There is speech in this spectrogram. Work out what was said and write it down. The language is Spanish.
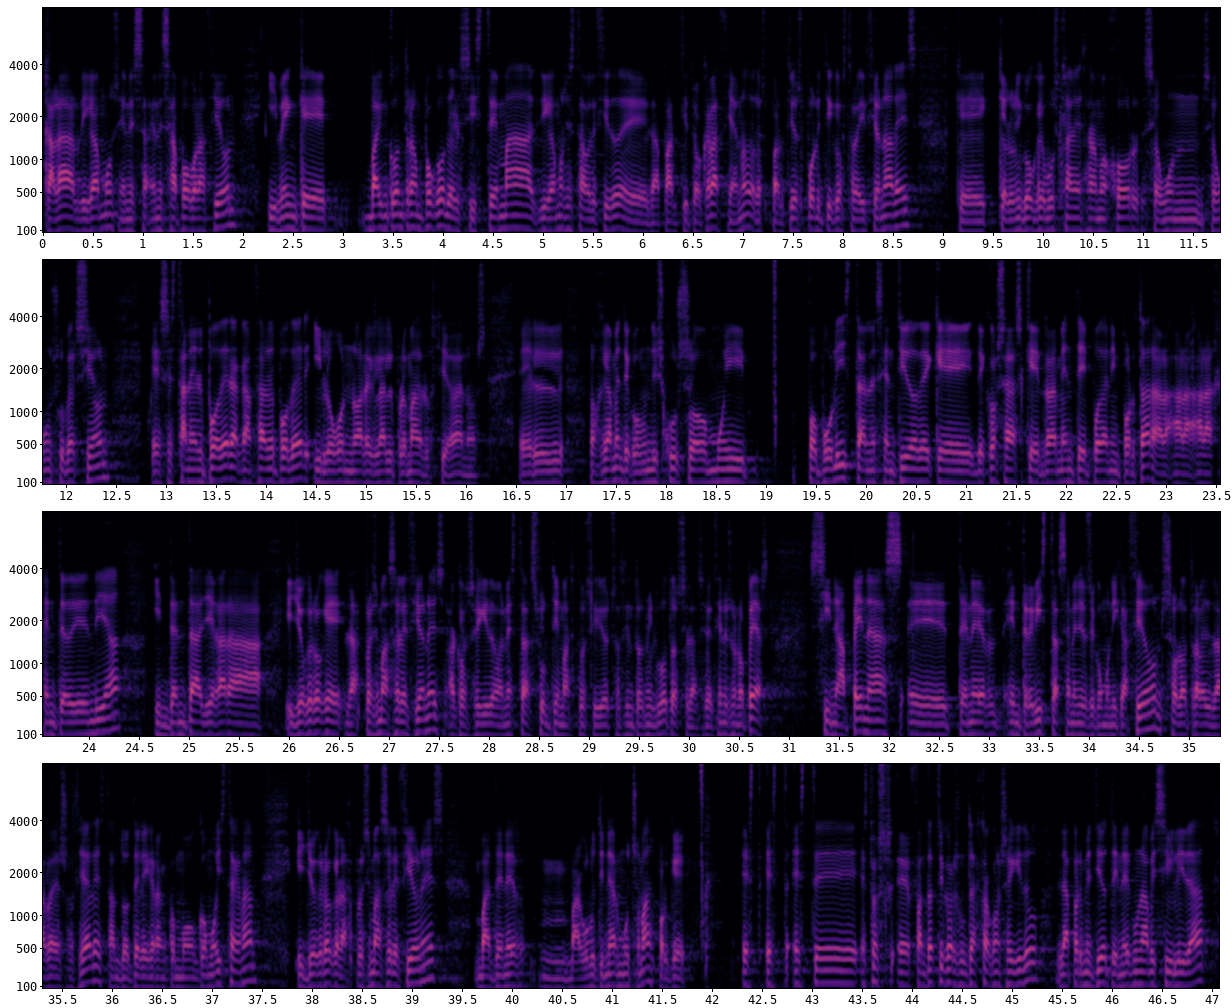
calar, digamos, en esa, en esa población y ven que va en contra un poco del sistema, digamos, establecido de la partitocracia, ¿no? de los partidos políticos tradicionales, que, que, lo único que buscan es, a lo mejor, según, según su versión, es estar en el poder, alcanzar el poder y luego no arreglar el problema de los ciudadanos. Él, lógicamente, con un discurso muy populista en el sentido de que de cosas que realmente puedan importar a, la gente de hoy en día intenta llegar a y yo creo que las próximas elecciones ha conseguido en estas últimas consiguió 800.000 votos en las elecciones europeas sin apenas eh, tener entrevistas en medios de comunicación solo a través de las redes sociales tanto Telegram como, Instagram y yo creo que las próximas elecciones va a tener va a aglutinar mucho más porque este, estos eh, fantásticos resultados que ha conseguido le ha permitido tener una visibilidad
